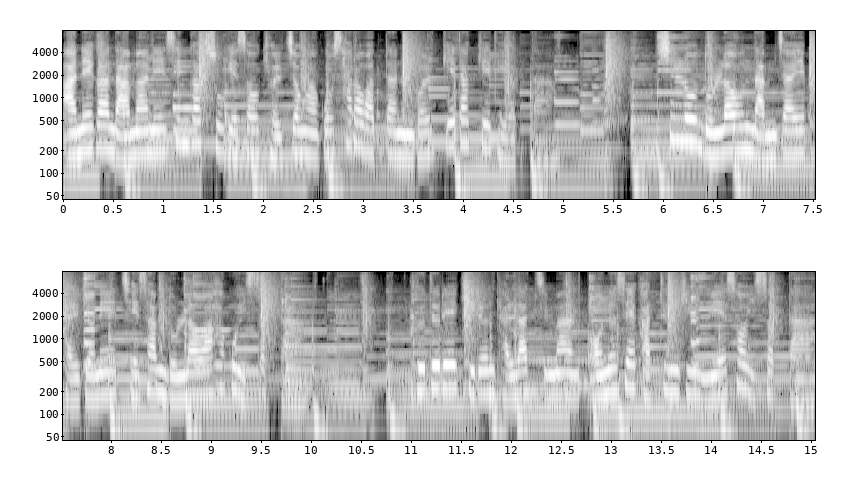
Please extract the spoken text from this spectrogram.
아내가 나만의 생각 속에서 결정하고 살아왔다는 걸 깨닫게 되었다. 실로 놀라운 남자의 발견에 제삼 놀라워하고 있었다. 그들의 길은 달랐지만 어느새 같은 길 위에 서 있었다.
